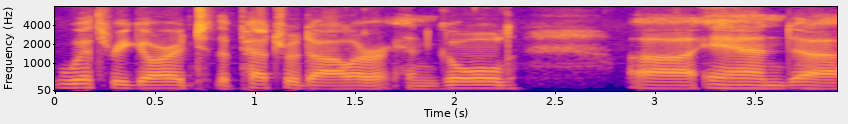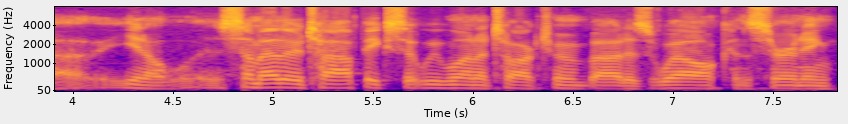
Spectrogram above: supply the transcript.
with regard to the petrodollar and gold, uh, and uh, you know some other topics that we want to talk to him about as well concerning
